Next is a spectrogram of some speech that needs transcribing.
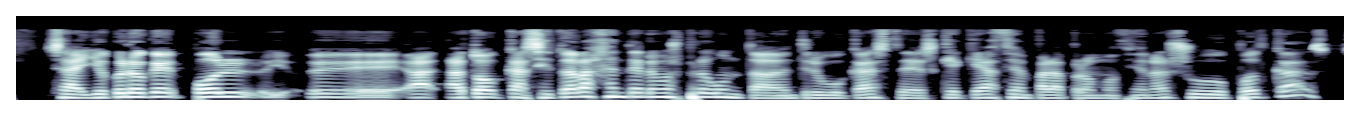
O sea, yo creo que Paul, eh, a, casi toda la gente le hemos preguntado en Tribucasters que qué hacen para promocionar su podcast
